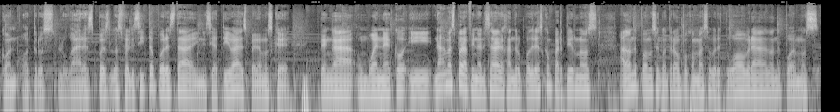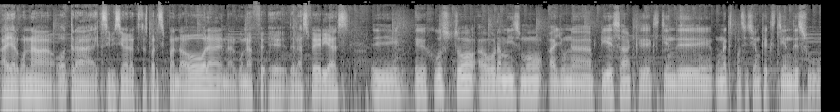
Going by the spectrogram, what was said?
con otros lugares. Pues los felicito por esta iniciativa, esperemos que tenga un buen eco y nada más para finalizar Alejandro, ¿podrías compartirnos a dónde podemos encontrar un poco más sobre tu obra? ¿Dónde podemos, hay alguna otra exhibición en la que estés participando ahora, en alguna eh, de las ferias? Eh, eh, justo ahora mismo hay una pieza que extiende, una exposición que extiende su,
